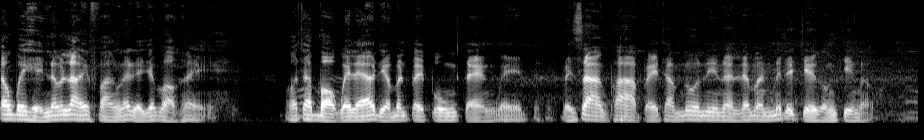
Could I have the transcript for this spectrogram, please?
ต้องไปเห็นแล้วมันเล่าให้ฟังแล้วเดี๋ยวจะบอกให้ เพราะถ้าบอกไปแล้ว เดี๋ยวมันไปปรุงแต่งไปไปสร้างภาพไปทำนู่นนี่นั่น แล้วมันไม่ได้เจอของจริงหรอกอ๋อ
